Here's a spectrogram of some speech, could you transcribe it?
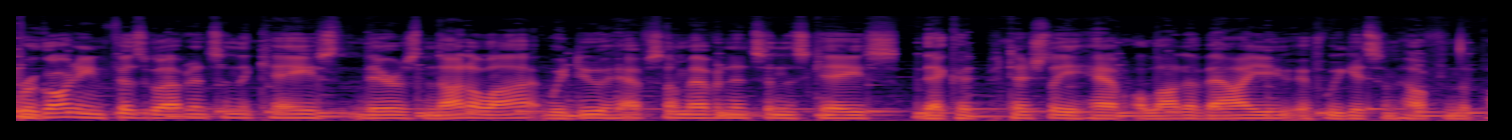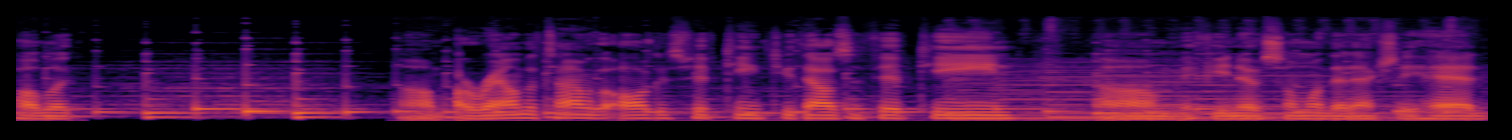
Regarding physical evidence in the case, there's not a lot. We do have some evidence in this case that could potentially have a lot of value if we get some help from the public. Um, around the time of the August 15, 2015, um, if you know someone that actually had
